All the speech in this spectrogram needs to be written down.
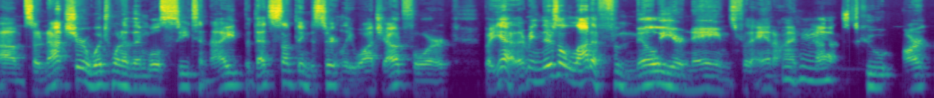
Um, so not sure which one of them we'll see tonight, but that's something to certainly watch out for. But yeah, I mean, there's a lot of familiar names for the Anaheim mm-hmm. Ducks who aren't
